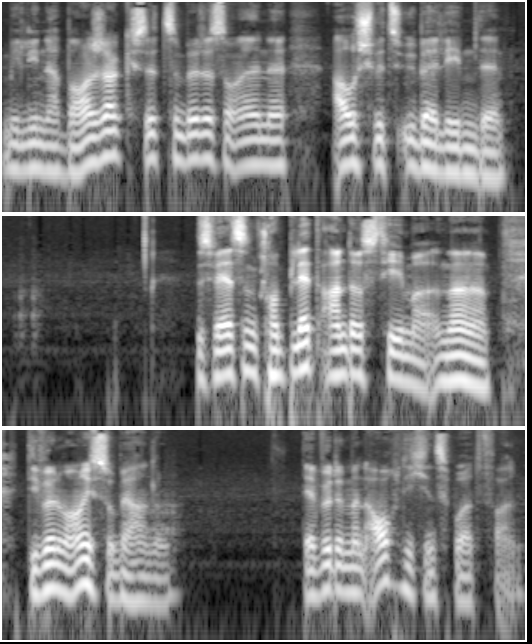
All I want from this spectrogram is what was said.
Melina Bonjak sitzen würde, sondern eine Auschwitz-Überlebende. Das wäre jetzt ein komplett anderes Thema. Nein, nein, die würde man auch nicht so behandeln. Der würde man auch nicht ins Wort fallen.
